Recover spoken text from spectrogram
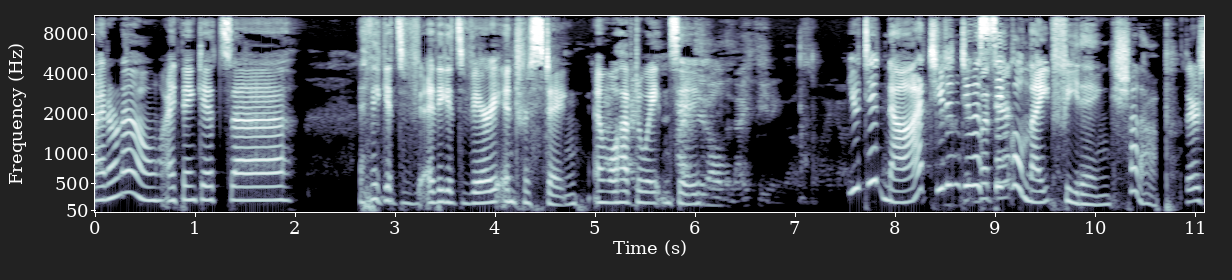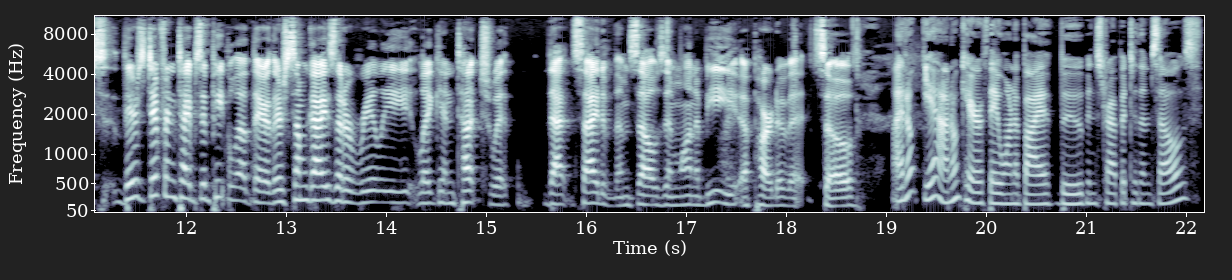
I don't know. I think it's uh I think it's I think it's very interesting and we'll have to wait and I see. did all the night feeding though. So I got You did not. You didn't do a But there- single night feeding. Shut up. There's there's different types of people out there. There's some guys that are really like in touch with that side of themselves and want to be a part of it. So I don't yeah, I don't care if they want to buy a boob and strap it to themselves.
